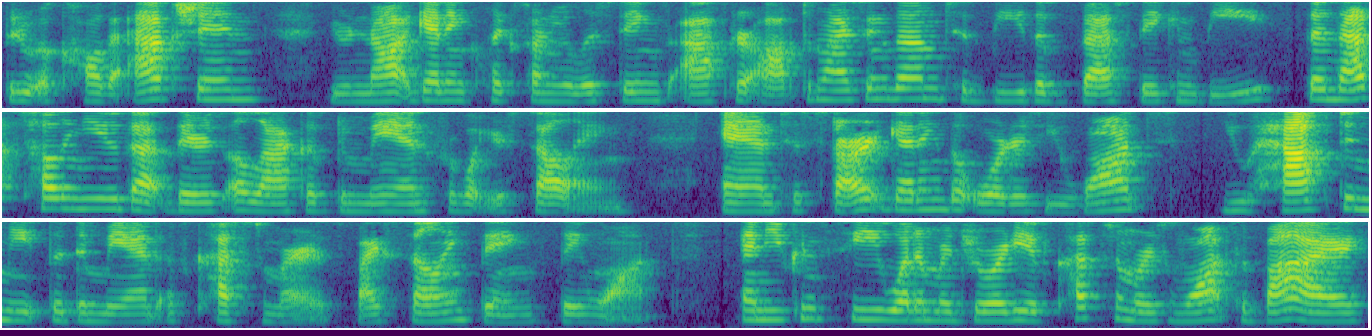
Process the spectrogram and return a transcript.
through a call to action, you're not getting clicks on your listings after optimizing them to be the best they can be, then that's telling you that there's a lack of demand for what you're selling. And to start getting the orders you want, you have to meet the demand of customers by selling things they want. And you can see what a majority of customers want to buy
